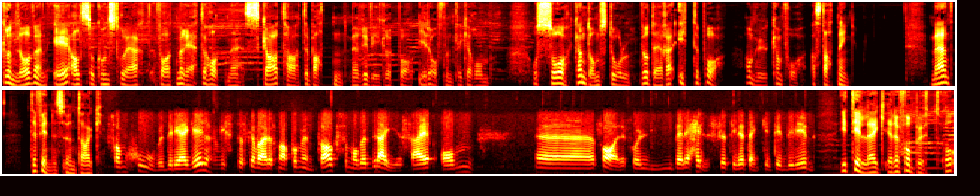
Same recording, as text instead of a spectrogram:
Grunnloven er altså konstruert for at Merete Hodne skal ta debatten med revygrupper i det offentlige rom. Og så kan domstolen vurdere etterpå om hun kan få erstatning. Men det finnes unntak. Som hovedregel, hvis det skal være snakk om unntak, så må det dreie seg om eh, fare for liv eller helse til et enkeltindivid. I tillegg er det forbudt å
